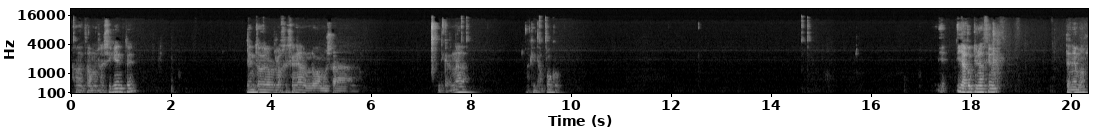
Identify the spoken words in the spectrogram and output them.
Avanzamos al siguiente. Dentro de los relojes general no vamos a indicar nada. Aquí tampoco. Y a continuación tenemos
